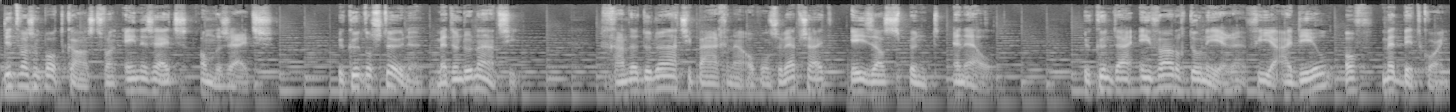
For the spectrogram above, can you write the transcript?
Dit was een podcast van Enerzijds Anderzijds. U kunt ons steunen met een donatie. Ga naar de donatiepagina op onze website ezas.nl. U kunt daar eenvoudig doneren via Ideal of met Bitcoin.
